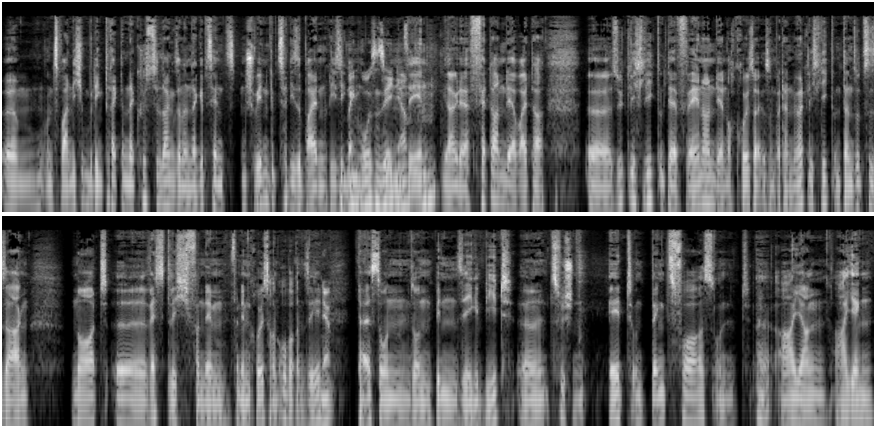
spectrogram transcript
Ähm, und zwar nicht unbedingt direkt an der Küste lang, sondern da gibt's ja in, in Schweden gibt's ja diese beiden riesigen beiden großen Seen, ja. Seen. Ja, der Vettern, der weiter äh, südlich liegt und der Vänern, der noch größer ist und weiter nördlich liegt und dann sozusagen nordwestlich äh, von dem von dem größeren oberen See. Ja. Da ist so ein so ein Binnenseegebiet äh, zwischen Ed und Bengtsfors und äh, Arjang, Arjeng.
